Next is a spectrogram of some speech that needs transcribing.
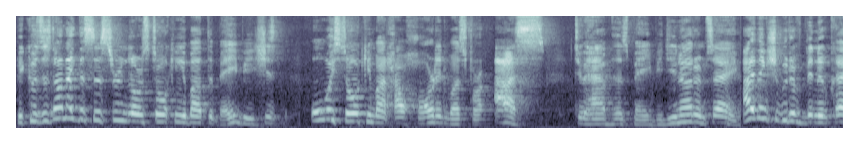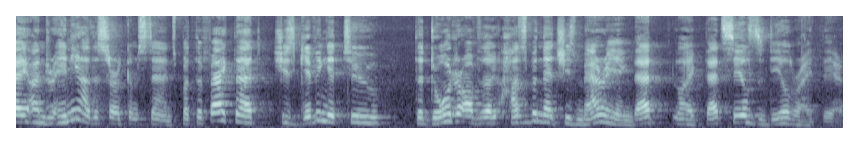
Because it's not like the sister in law is talking about the baby. She's always talking about how hard it was for us to have this baby. Do you know what I'm saying? I think she would have been okay under any other circumstance. But the fact that she's giving it to the daughter of the husband that she's marrying, that like that seals the deal right there.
